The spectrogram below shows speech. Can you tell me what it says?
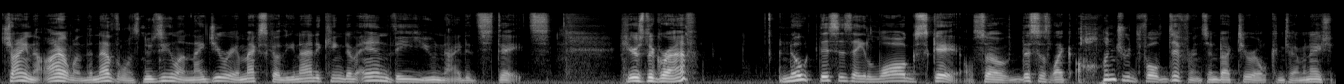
China, Ireland, the Netherlands, New Zealand, Nigeria, Mexico, the United Kingdom, and the United States. Here's the graph. Note this is a log scale, so this is like a hundredfold difference in bacterial contamination.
